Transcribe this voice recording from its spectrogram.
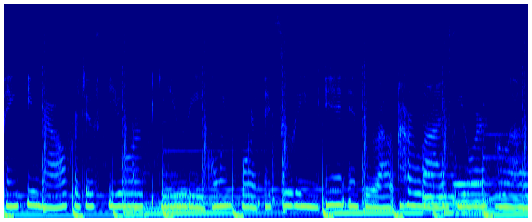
thank you now for just your beauty going forth, exuding in and throughout our lives. Your love.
